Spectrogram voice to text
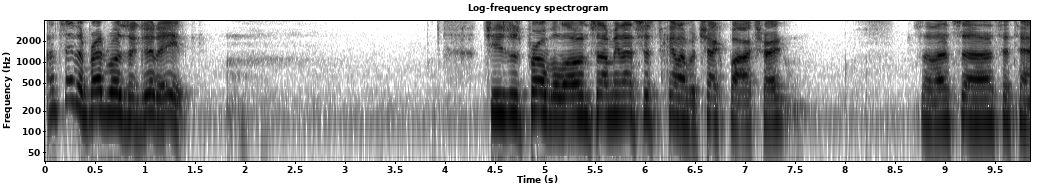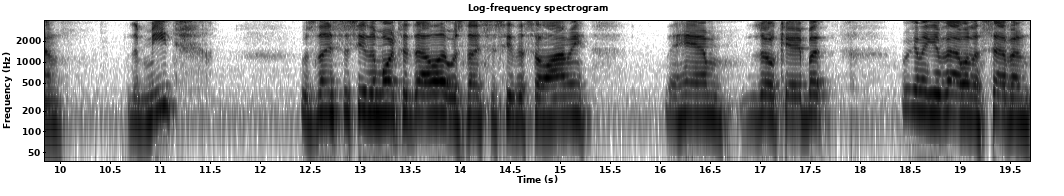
I'd say the bread was a good eight. Cheese was provolone, so I mean that's just kind of a checkbox, right? So that's uh, that's a ten. The meat was nice to see the mortadella. It was nice to see the salami. The ham is okay, but we're gonna give that one a seven,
